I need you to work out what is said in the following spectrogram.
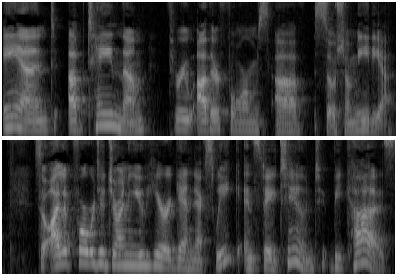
and obtain them through other forms of social media. So I look forward to joining you here again next week and stay tuned because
